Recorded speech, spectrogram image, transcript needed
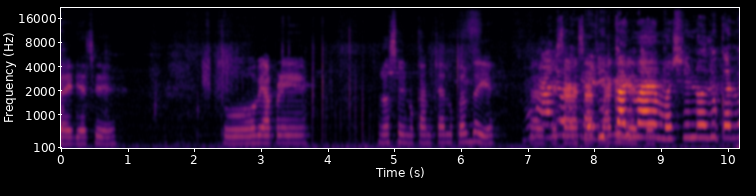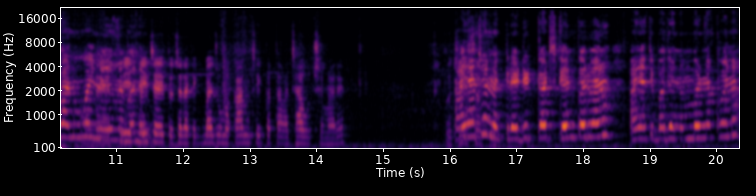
આઈડિયા છે. તો હવે આપણે રસોઈનું કામ ચાલુ કરી દઈએ. સાડા સાત વાગી ગયા મશીન ઓલું કરવાનું હોય ને ફ્રી થઈ જાય તો જરાક એક બાજુમાં કામ છે પતાવા જવું છે મારે. તો અહીંયા છે ને ક્રેડિટ કાર્ડ સ્કેન કરવાનું. અહીંયાથી બધા નંબર નાખવાના.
